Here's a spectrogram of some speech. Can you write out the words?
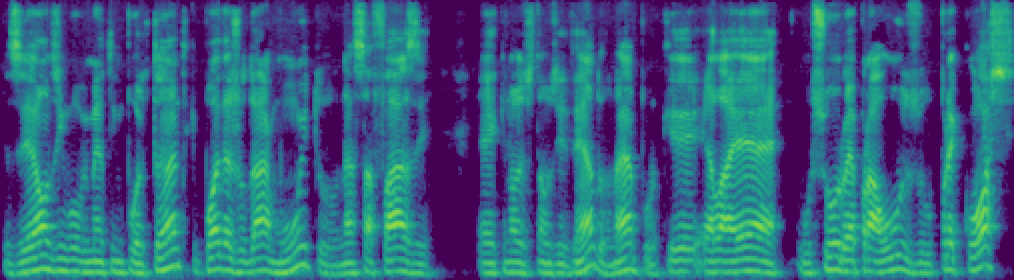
Quer dizer, é um desenvolvimento importante que pode ajudar muito nessa fase é, que nós estamos vivendo, né, porque ela é, o soro é para uso precoce,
